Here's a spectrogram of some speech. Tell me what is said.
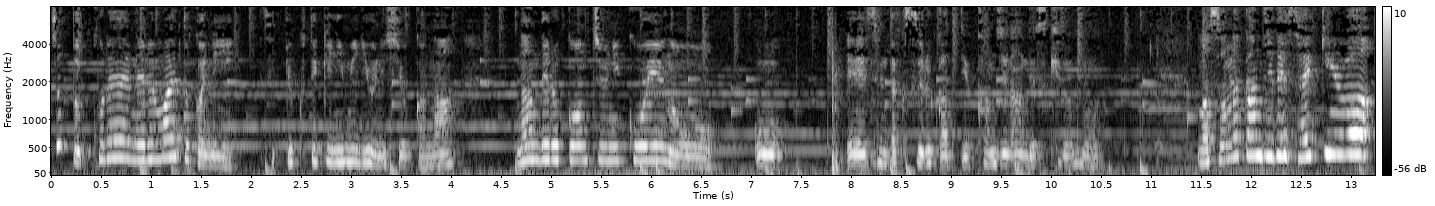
ちょっとこれ寝る前とかに積極的に見るようにしようかな。なんで録音中にこういうのを、えー、選択するかっていう感じなんですけども。まあそんな感じで最近は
